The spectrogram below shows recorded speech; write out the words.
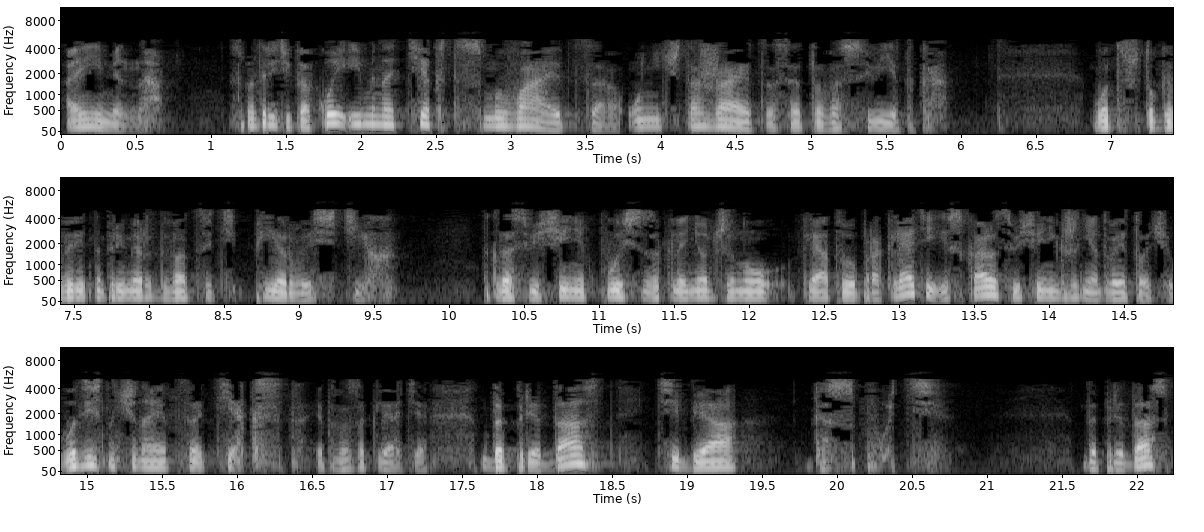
а именно, смотрите, какой именно текст смывается, уничтожается с этого свитка. Вот что говорит, например, 21 стих. Тогда священник пусть заклянет жену клятву проклятия и скажет священник жене двоеточие. Вот здесь начинается текст этого заклятия. «Да предаст тебя Господь» да предаст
